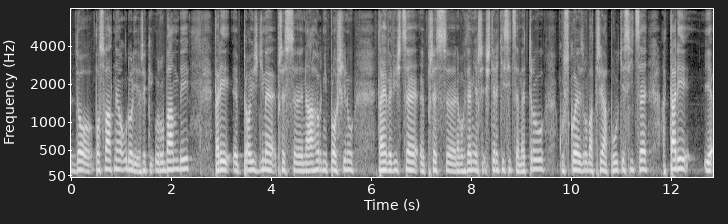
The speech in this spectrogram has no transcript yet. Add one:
do posvátného údolí řeky Urubambi. Tady eh, projíždíme přes eh, náhorní plošinu, ta je ve výšce přes, nebo téměř 4000 metrů, Kusko je zhruba 3,5 tisíce a tady je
